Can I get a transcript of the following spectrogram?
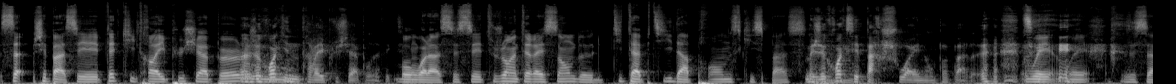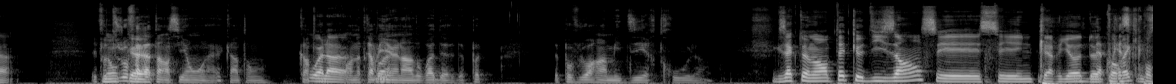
ça, je sais pas, c'est peut-être qu'il travaille plus chez Apple. Euh, je crois qu'il ne travaille plus chez Apple, effectivement. Bon, voilà, c'est toujours intéressant de, petit à petit d'apprendre ce qui se passe. Mais je crois que c'est par choix et non pas par. oui, oui, c'est ça. Il faut toujours faire euh, attention euh, quand on quand on, a travaillé à un endroit de ne pas, de pas vouloir en médire trop là. Exactement. Peut-être que 10 ans, c'est une période correcte pour,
